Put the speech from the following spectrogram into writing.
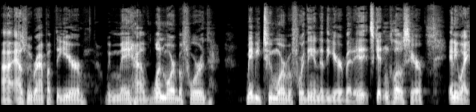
uh, as we wrap up the year, we may have one more before, maybe two more before the end of the year, but it's getting close here. Anyway,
